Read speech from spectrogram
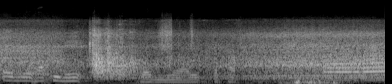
เต็มเลยครับทีนี้คนน้อยนะครับ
